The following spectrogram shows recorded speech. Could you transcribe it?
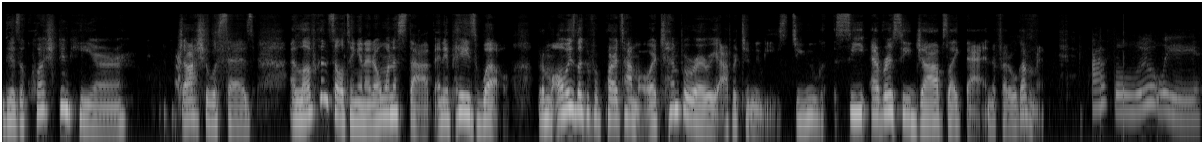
there's a question here. Joshua says, I love consulting and I don't want to stop, and it pays well, but I'm always looking for part time or temporary opportunities. Do you see ever see jobs like that in the federal government? Absolutely.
